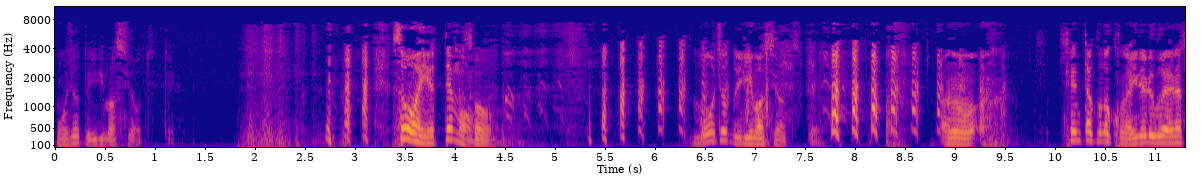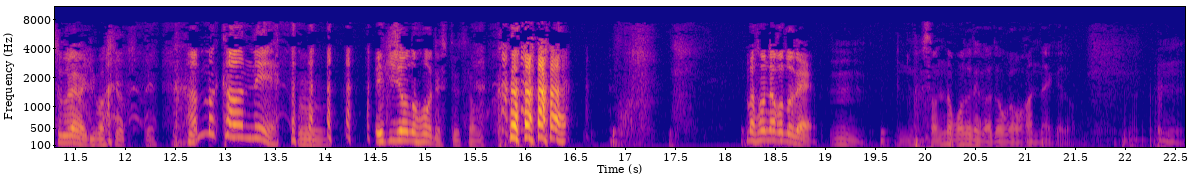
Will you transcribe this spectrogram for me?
もうちょっといりますよ、つって。そうは言っても。そう。もうちょっといりますよ、つって。あの、洗濯の粉入れるぐらいのやつぐらいはいりますよ、つって。あんま変わんねえや。うん。液状の方ですって言ってたもん。まあそんなことで、うん。そんなことでかどうかわかんないけど。うん。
